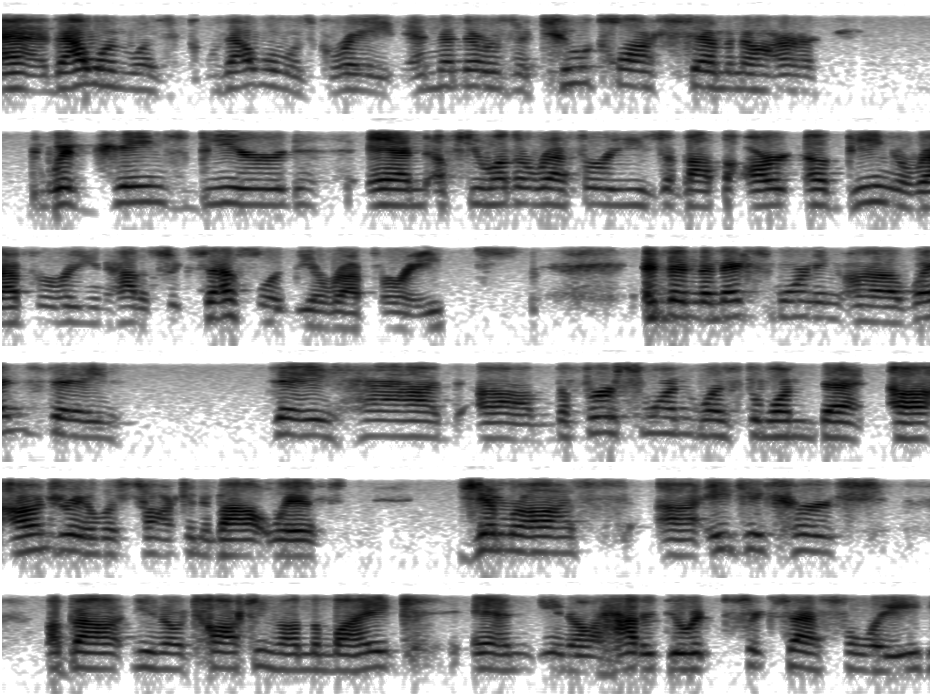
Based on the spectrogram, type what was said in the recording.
Uh, that one was that one was great. And then there was a two o'clock seminar with James Beard and a few other referees about the art of being a referee and how to successfully be a referee. And then the next morning, uh, Wednesday, they had um, the first one was the one that uh, Andrea was talking about with Jim Ross, uh, AJ Kirsch about you know talking on the mic and you know how to do it successfully.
